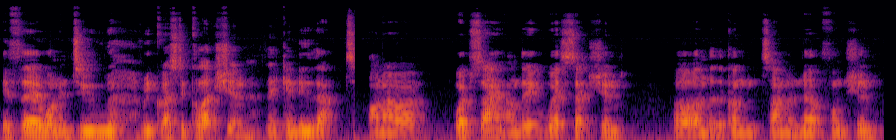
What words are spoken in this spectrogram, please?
If they're wanting to request a collection, they can do that on our website on the waste section or under the consignment note function.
